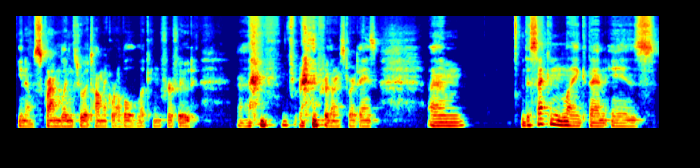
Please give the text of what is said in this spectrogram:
you know scrambling through atomic rubble looking for food uh, for, for the rest of our days um, the second leg then is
